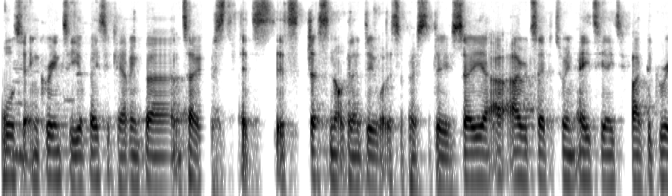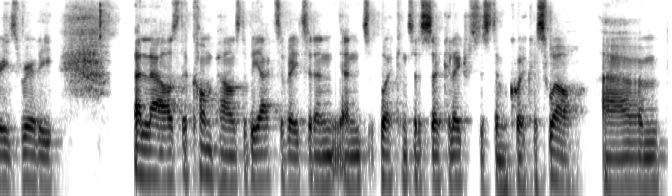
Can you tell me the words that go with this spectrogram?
water and green tea. You're basically having burnt toast. It's it's just not going to do what it's supposed to do. So yeah, I, I would say between 80 and 85 degrees really allows the compounds to be activated and, and work into the circulatory system quick as well. Um,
